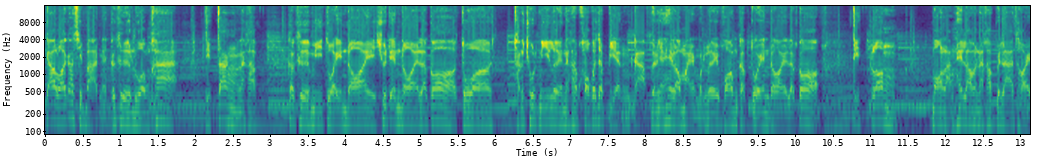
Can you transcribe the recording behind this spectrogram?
4,990 บาทเนี่ยก็คือรวมค่าติดตั้งนะครับ ก็คือมีตัว Android ชุด Android แล้วก็ตัวทั้งชุดนี้เลยนะครับเขาก็จะเปลี่ยนกราบตัวนี้ให้เราใหม่หมดเลยพร้อมกับตัว Android แล้วก็ติดกล้อง มองหลังให้เรานะครับเวลาถอย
